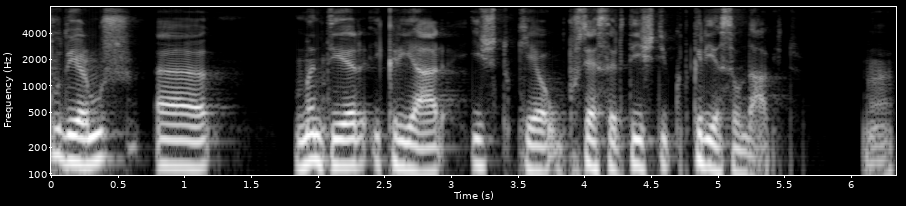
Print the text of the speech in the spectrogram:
podermos uh, manter e criar isto que é o processo artístico de criação de hábitos. Não é?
